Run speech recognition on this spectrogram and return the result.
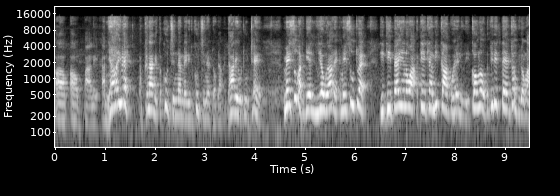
အာပါလေအများကြီးပဲခဏနေတစ်ခုချင်းနဲ့မယ်တစ်ခုချင်းနဲ့ပြောပြမယ်ဒါတွေကိုသူထဲတယ်အမေစုကတကယ်လုံရတယ်အမေစုအတွက်ဒီဒီပဲရင်တော့အတေခံပြီးကာကွယ်တဲ့လူတွေအကုန်လုံးတပြည့်တည်းတဲထုတ်ပြီးတော့မှ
